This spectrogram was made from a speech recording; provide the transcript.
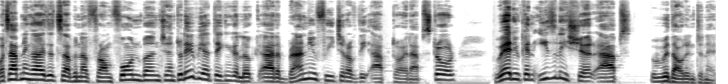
What's happening guys, it's Abhinav from PhoneBunch and today we are taking a look at a brand new feature of the Aptoide App Store where you can easily share apps without internet.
